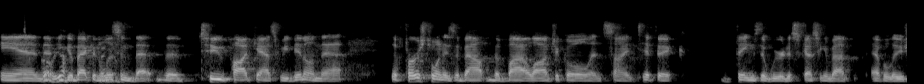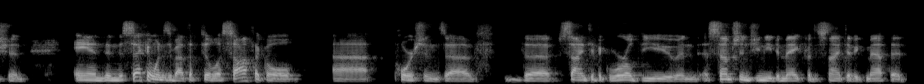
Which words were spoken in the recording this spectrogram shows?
And oh, if yeah. you go back and listen to that, the two podcasts we did on that, the first one is about the biological and scientific things that we were discussing about evolution, and then the second one is about the philosophical uh, portions of the scientific worldview and assumptions you need to make for the scientific method.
